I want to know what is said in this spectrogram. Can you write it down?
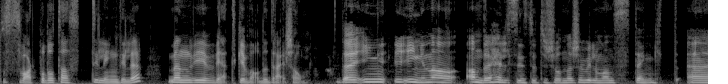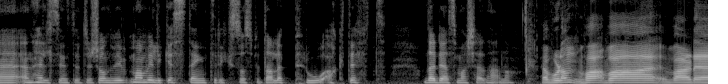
svart på det og tatt stilling til det, men vi vet ikke hva det dreier seg om. I ingen andre helseinstitusjoner så ville man stengt eh, en helseinstitusjon. Man ville ikke stengt Rikshospitalet proaktivt. Det er det som har skjedd her nå. Ja, hvordan, hva, hva, hva er det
